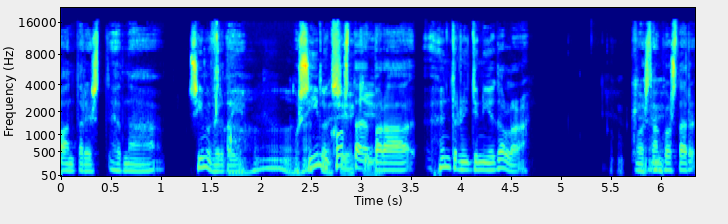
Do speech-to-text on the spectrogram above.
bandarist hérna, símafyrirtæki ah, og sími kostaði ekki. bara 199 dólara okay. og þann kostar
